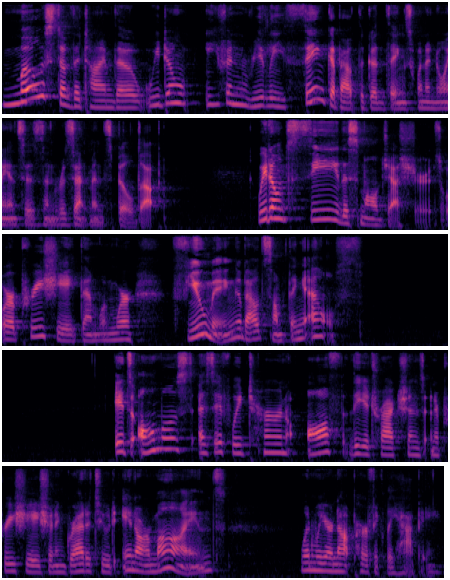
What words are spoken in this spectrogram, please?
Most of the time, though, we don't even really think about the good things when annoyances and resentments build up. We don't see the small gestures or appreciate them when we're fuming about something else. It's almost as if we turn off the attractions and appreciation and gratitude in our minds when we are not perfectly happy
